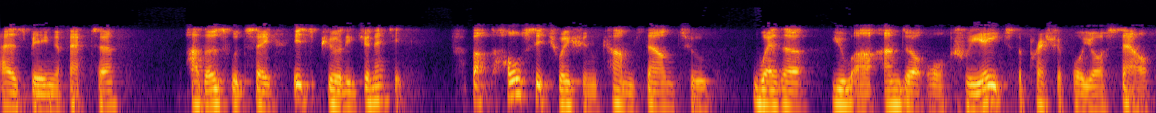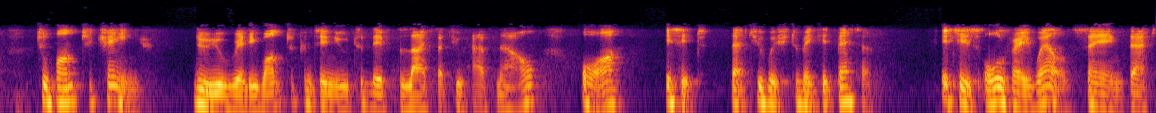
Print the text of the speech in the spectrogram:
as being a factor. Others would say it's purely genetic. But the whole situation comes down to whether you are under or create the pressure for yourself to want to change. Do you really want to continue to live the life that you have now, or is it that you wish to make it better? It is all very well saying that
